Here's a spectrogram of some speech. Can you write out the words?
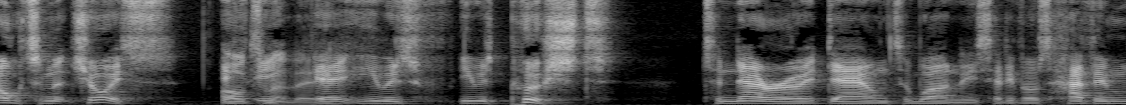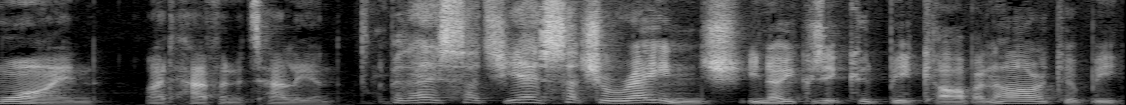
ultimate choice. If- Ultimately. he, he was he was pushed to narrow it down to one. He said, if I was having wine, I'd have an Italian. But there's such yeah, such a range, you know, because it could be carbonara, it could be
